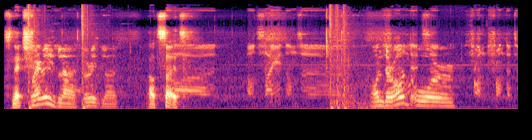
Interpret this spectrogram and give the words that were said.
Snatch Where is Glaz? Where is Glaz? outside. Uh, outside on the On the road uh, or front, front at the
